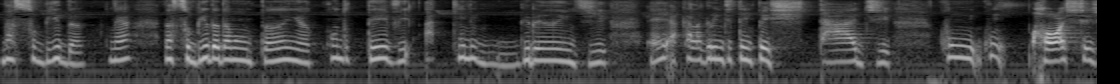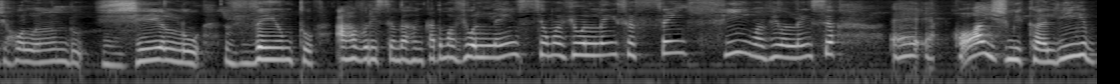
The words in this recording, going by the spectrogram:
na subida, né? Na subida da montanha, quando teve aquele grande, é, aquela grande tempestade com, com rochas rolando, gelo, vento, árvores sendo arrancadas, uma violência, uma violência sem fim, uma violência é, é cósmica ali,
